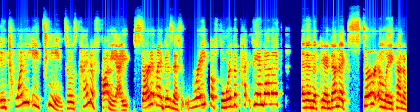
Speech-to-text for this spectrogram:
in 2018, so it was kind of funny. I started my business right before the pandemic. And then the pandemic certainly kind of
